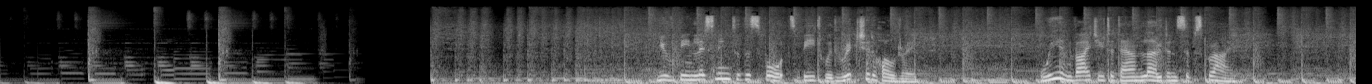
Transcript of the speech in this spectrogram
You've been listening to the Sports Beat with Richard Holdridge. We invite you to download and subscribe.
